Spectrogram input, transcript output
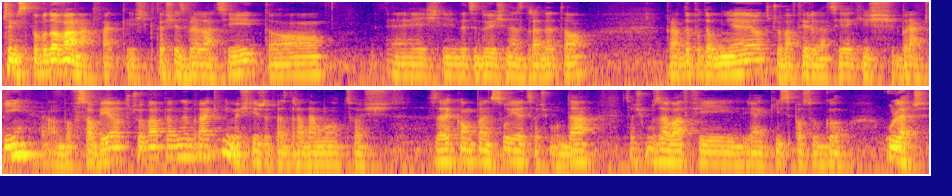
czymś spowodowana. Tak? Jeśli ktoś jest w relacji, to e, jeśli decyduje się na zdradę, to prawdopodobnie odczuwa w tej relacji jakieś braki, albo w sobie odczuwa pewne braki i myśli, że ta zdrada mu coś zrekompensuje, coś mu da, coś mu załatwi, w jakiś sposób go uleczy.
